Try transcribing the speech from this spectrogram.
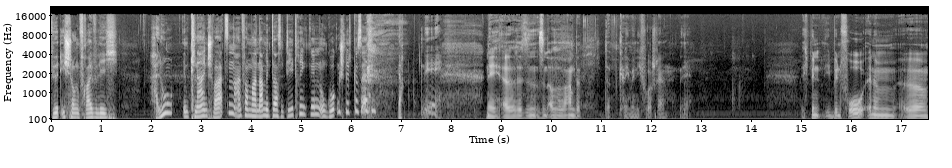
Würde ich schon freiwillig, hallo, im kleinen Schwarzen einfach mal nachmittags einen Tee trinken und Gurkenschnittges essen? Ja, nee. Nee, also das sind, sind also Sachen, das, das kann ich mir nicht vorstellen. Nee. Ich bin, ich bin froh, in einem äh,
